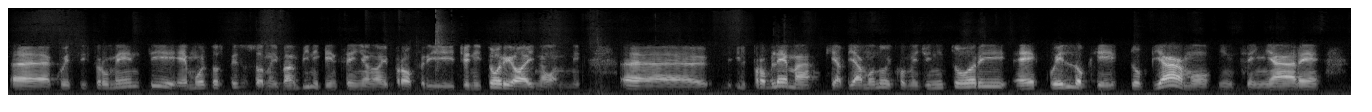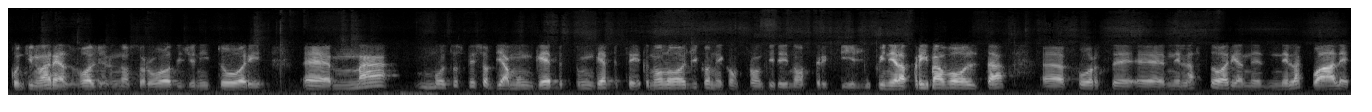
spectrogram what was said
eh, questi strumenti e molto spesso sono i bambini che insegnano ai propri genitori o ai nonni. Eh, il problema che abbiamo noi come genitori è quello che dobbiamo insegnare continuare a svolgere il nostro ruolo di genitori, eh, ma molto spesso abbiamo un gap, un gap tecnologico nei confronti dei nostri figli, quindi è la prima volta eh, forse eh, nella storia ne, nella quale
